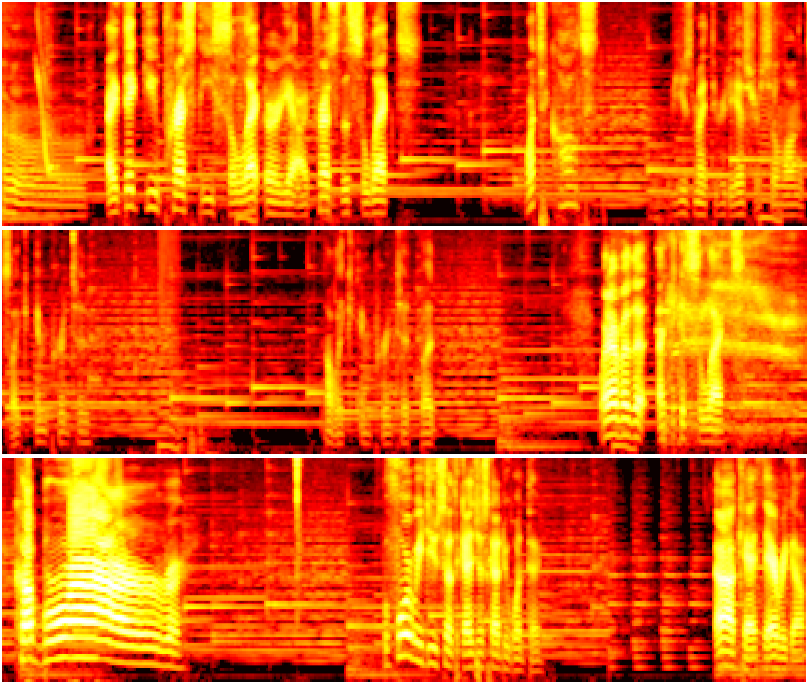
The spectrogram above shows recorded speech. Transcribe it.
I think you press the select, or yeah, I press the select. What's it called? I've used my 3DS for so long, it's like imprinted. Not like imprinted, but whatever the, I think it's select. Kabrar! Before we do something, I just gotta do one thing. Okay, there we go.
